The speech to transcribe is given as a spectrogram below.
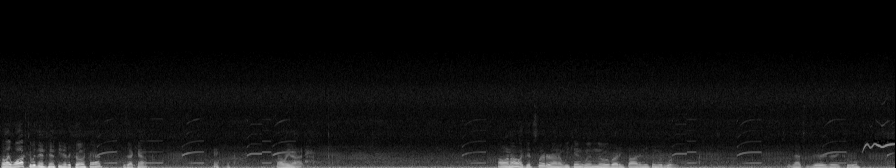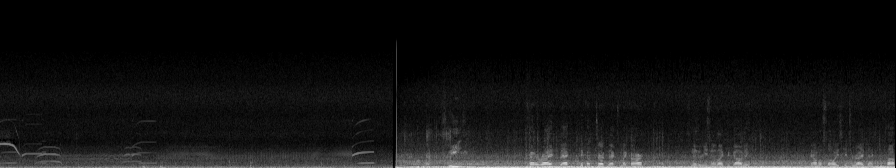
Well, I walked to within 10 feet of the cone pad. Does that count? Probably not. All in all, a good sledder on a weekend when nobody thought anything would work. So that's very, very cool. A ride the back pickup truck back to my car. It's another reason I like the Agave. You can almost always hitch a ride back to the top.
